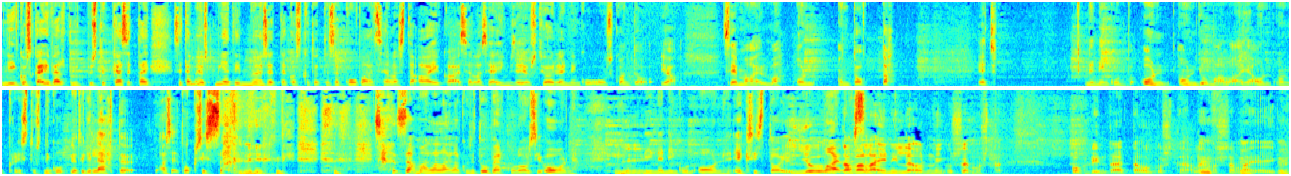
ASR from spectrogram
Niin, koska ei välttämättä pysty käsittämään. Tai sitä mä just mietin myös, että koska totta sä kuvaat sellaista aikaa ja sellaisia ihmisiä, just joille niin kuin uskonto ja se maailma on, on totta. Että ne niin kuin on, on Jumalaa ja on, on Kristus niin kuin jotenkin lähtöasetuksissa. Niin. Samalla lailla kuin se tuberkuloosi on, niin, Niin. niin ne niin kuin on, eksistoi joo, maailmassa. tavallaan ei niille ole niinku semmoista pohdintaa, että onko sitä olemassa vai eikö,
